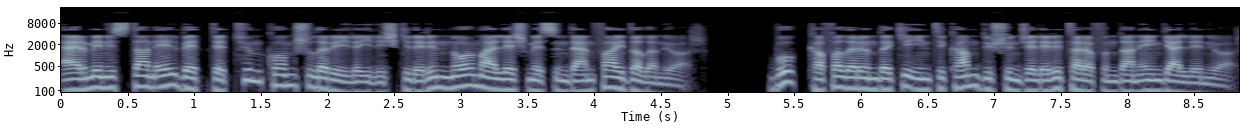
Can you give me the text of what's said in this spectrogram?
Ermenistan elbette tüm komşularıyla ilişkilerin normalleşmesinden faydalanıyor. Bu, kafalarındaki intikam düşünceleri tarafından engelleniyor.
